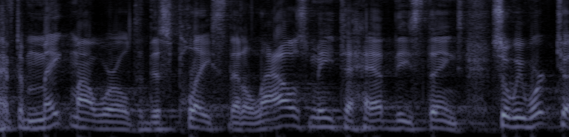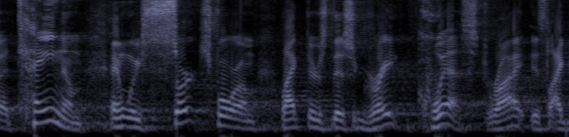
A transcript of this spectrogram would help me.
I have to make my world to this place that allows me to have these things. So we work to attain them and we search for them like there's this great quest, right? It's like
